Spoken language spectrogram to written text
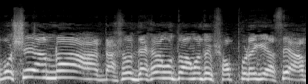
অবশ্যই আমরা আসলে দেখার মতো আমাদের সব প্রোডাক্টই আছে। আর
